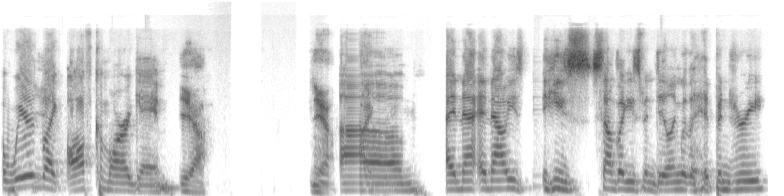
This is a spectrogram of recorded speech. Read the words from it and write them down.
a weird yeah. like off Kamara game. Yeah. Yeah. Um, and now, and now he's he's sounds like he's been dealing with a hip injury.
